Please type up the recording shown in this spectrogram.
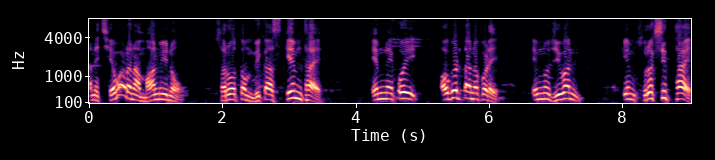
અને છેવાડાના માનવીનો સર્વોત્તમ વિકાસ કેમ થાય, એમને કોઈ અવગડતા ન પડે, એમનું જીવન કેમ સુરક્ષિત થાય,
